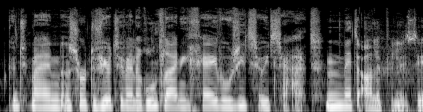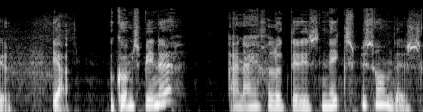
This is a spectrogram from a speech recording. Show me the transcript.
Kunt u mij een, een soort virtuele rondleiding geven? Hoe ziet zoiets eruit? Met alle plezier. Ja, u komt binnen en eigenlijk er is niks bijzonders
